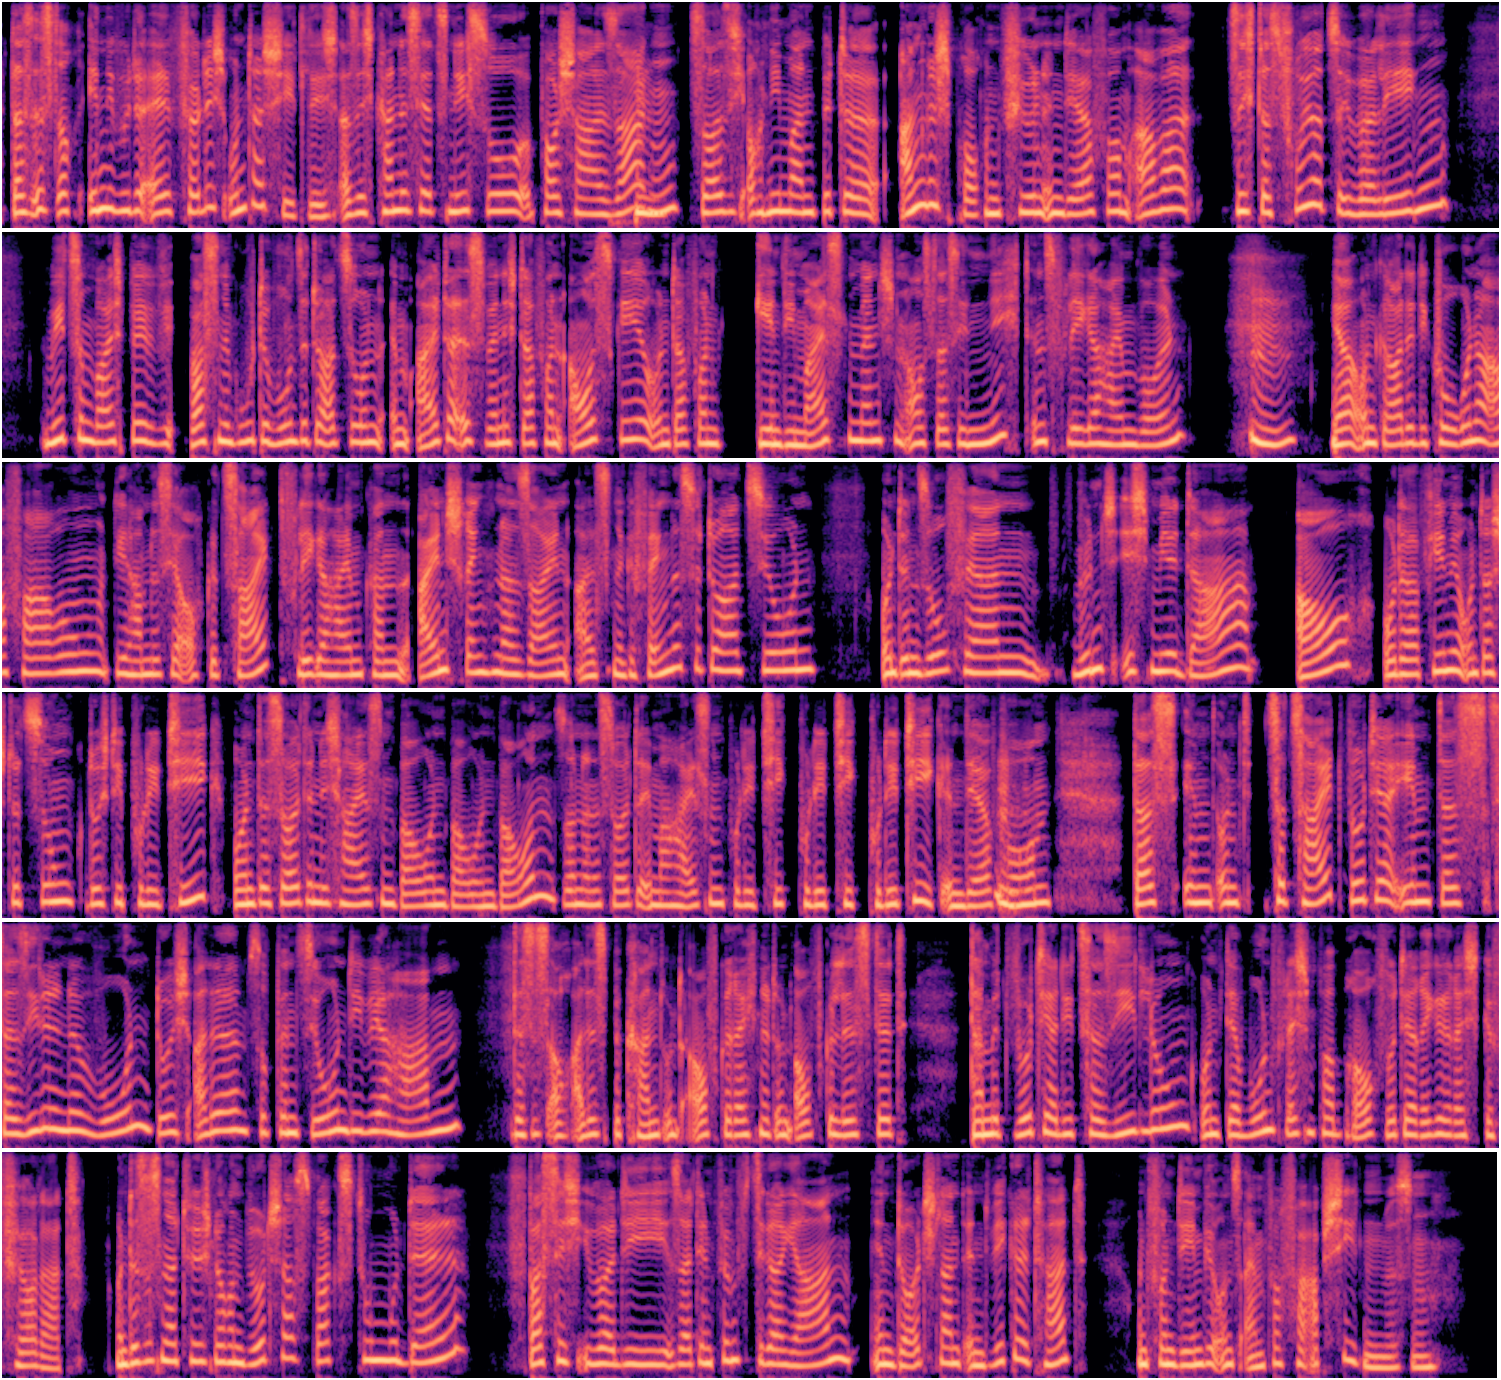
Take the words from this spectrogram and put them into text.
Das ist auch individuell völlig unterschiedlich. Also ich kann es jetzt nicht so pauschal sagen. Hm. Soll sich auch niemand bitte angesprochen fühlen in der Form, aber sich das früher zu überlegen, wie zum Beispiel, was eine gute Wohnsituation im Alter ist, wenn ich davon ausgehe und davon gehen die meisten Menschen aus, dass sie nicht ins Pflegeheim wollen. Mhm. Ja, und gerade die Corona-Erfahrungen, die haben das ja auch gezeigt. Pflegeheim kann einschränkender sein als eine Gefängnissituation. Und insofern wünsche ich mir da auch oder viel mehr Unterstützung durch die Politik. Und es sollte nicht heißen bauen, bauen, bauen, sondern es sollte immer heißen Politik, Politik, Politik in der mhm. Form, mhm. Dass in, und zurzeit wird ja eben das zersiedelnde Wohnen durch alle Subventionen, die wir haben, das ist auch alles bekannt und aufgerechnet und aufgelistet. Damit wird ja die Zersiedlung und der Wohnflächenverbrauch wird ja regelrecht gefördert. Und das ist natürlich noch ein Wirtschaftswachstummodell, was sich über die seit den 50er Jahren in Deutschland entwickelt hat und von dem wir uns einfach verabschieden müssen.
